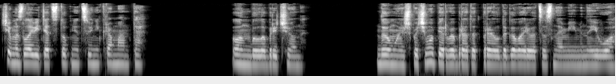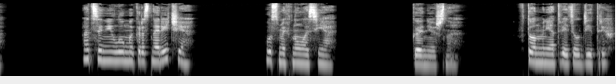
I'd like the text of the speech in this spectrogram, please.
чем изловить отступницу некроманта. Он был обречен. Думаешь, почему первый брат отправил договариваться с нами именно его? Оценил ум и красноречие? Усмехнулась я. Конечно. В тон мне ответил Дитрих.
